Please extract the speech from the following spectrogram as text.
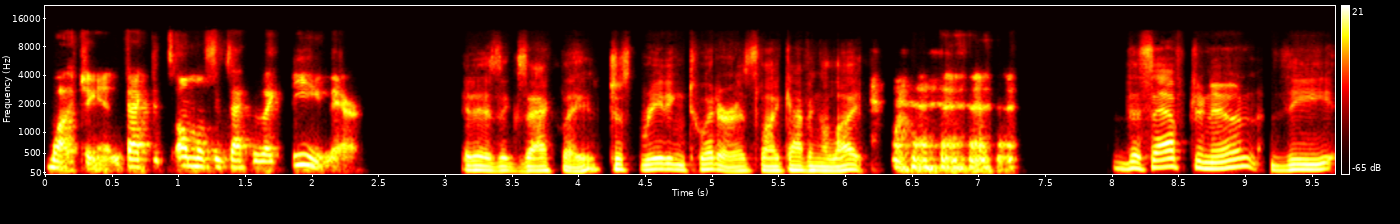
watching it. In fact, it's almost exactly like being there. It is exactly. Just reading Twitter is like having a life. this afternoon, the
